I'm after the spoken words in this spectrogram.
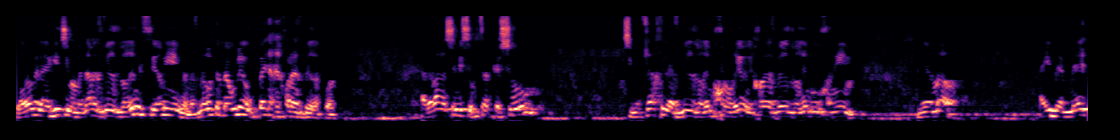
לבוא ולהגיד שאם המדע מסביר דברים מסוימים ומסביר אותם מעולה, הוא בטח יכול להסביר הכל. הדבר השני שהוא קצת קשור, שאם הצלחתי להסביר דברים חומריים, אני יכול להסביר דברים רוחניים. מי אמר? האם באמת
